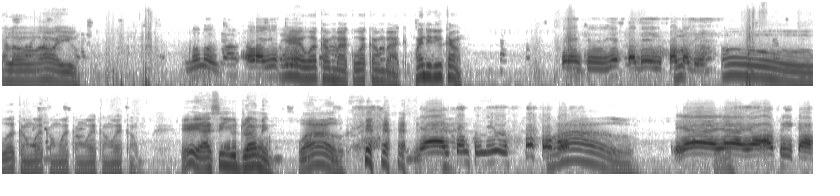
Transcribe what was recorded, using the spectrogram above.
Hello, how are you? Good. How are you? Too? Yeah, welcome back, welcome back. When did you come? Thank you. Yesterday, Saturday. Oh, oh welcome, welcome, welcome, welcome, welcome. Hey, I see you drumming. Wow. yeah, I sent to you. wow. Yeah, yeah, yeah, Africa.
